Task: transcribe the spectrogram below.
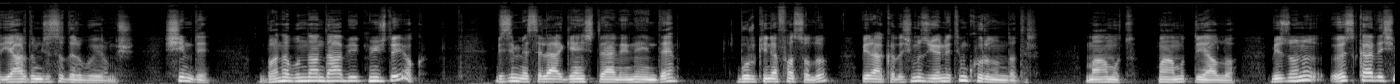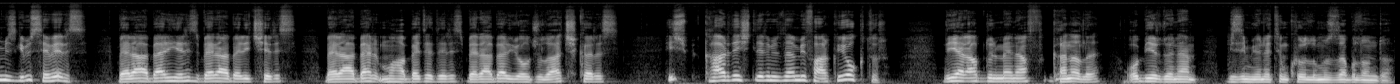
yardımcısıdır buyurmuş. Şimdi Bana bundan daha büyük müjde yok. Bizim mesela Genç Derneği'nde Burkina Fasolu bir arkadaşımız yönetim kurulundadır. Mahmut, Mahmut Diallo. Biz onu öz kardeşimiz gibi severiz. Beraber yeriz, beraber içeriz. Beraber muhabbet ederiz, beraber yolculuğa çıkarız. Hiç kardeşlerimizden bir farkı yoktur. Diğer Abdülmenaf Ganalı o bir dönem bizim yönetim kurulumuzda bulundu.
